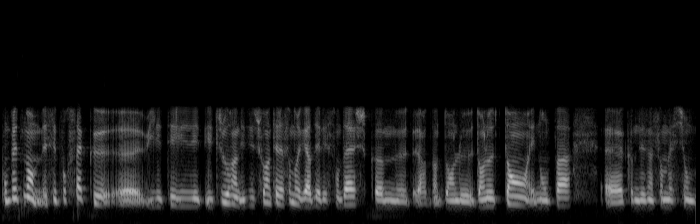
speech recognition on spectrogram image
Complètement, mais c'est pour ça que il, était, il, toujours, intéressant de regarder les sondages comme dans, le, dans le temps et non pas comme des informations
